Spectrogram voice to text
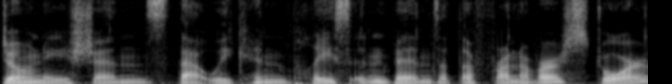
donations that we can place in bins at the front of our store.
